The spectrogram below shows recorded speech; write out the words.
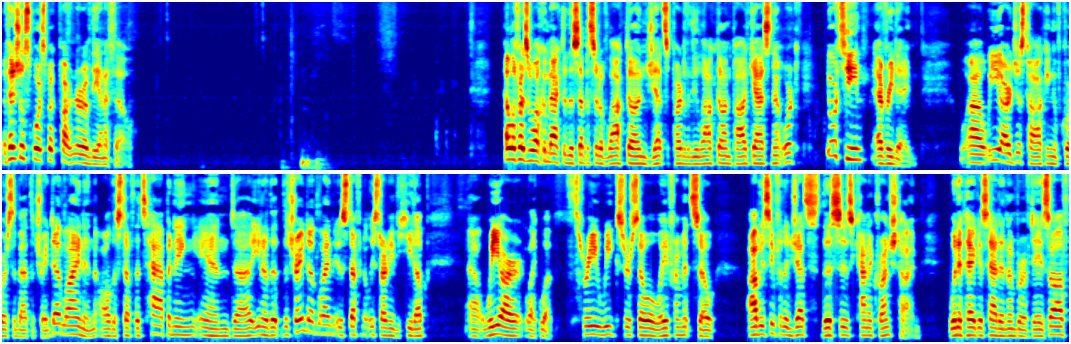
official sportsbook partner of the NFL. Hello, friends, and welcome back to this episode of Locked On Jets, part of the Locked On Podcast Network, your team every day. Uh, we are just talking, of course, about the trade deadline and all the stuff that's happening. And, uh, you know, the, the trade deadline is definitely starting to heat up. Uh, we are like, what, three weeks or so away from it. So, obviously, for the Jets, this is kind of crunch time. Winnipeg has had a number of days off.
